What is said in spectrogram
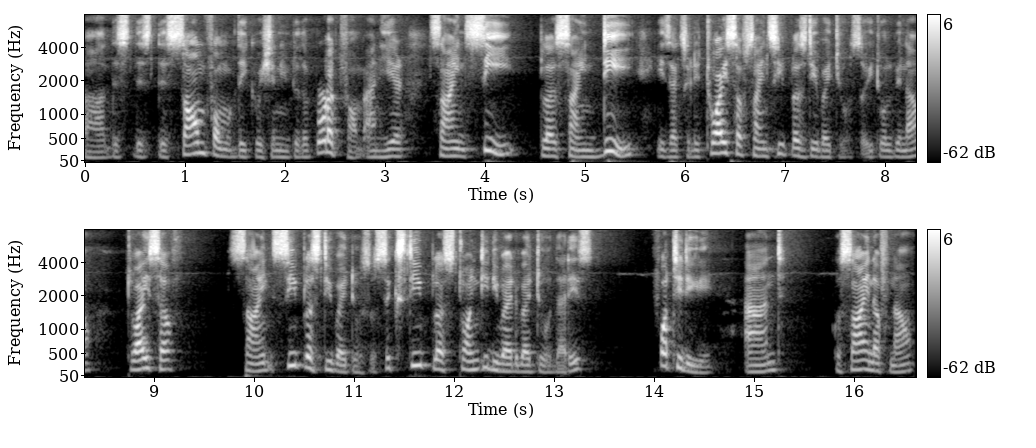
uh, this this this sum form of the equation into the product form. And here sine c plus sine d is actually twice of sine c plus d by 2 so it will be now twice of sine c plus d by 2 so 60 plus 20 divided by 2 that is 40 degree. And cosine of now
